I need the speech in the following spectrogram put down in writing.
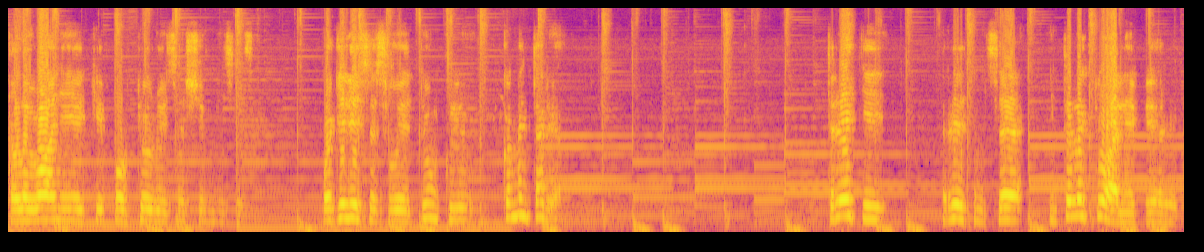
коливання, які повторюються щомісяця? Поділіться своєю думкою в коментарях. Третій ритм це інтелектуальний біоритм.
